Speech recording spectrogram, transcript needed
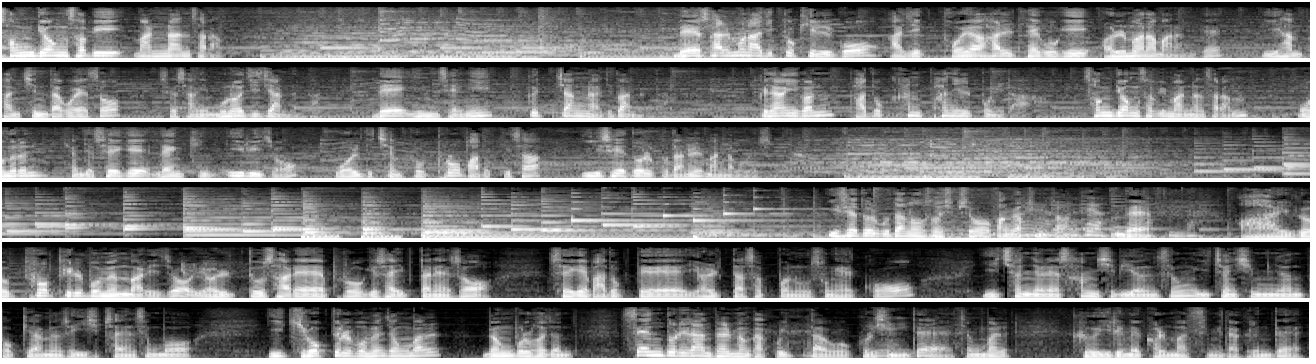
성경섭이 만난 사람 내 삶은 아직도 길고 아직 둬야 할 대국이 얼마나 많은데 이 한판 진다고 해서 세상이 무너지지 않는다. 내 인생이 끝장나지도 않는다. 그냥 이건 바둑 한 판일 뿐이다. 성경섭이 만난 사람 오늘은 현재 세계 랭킹 1위죠. world champ 프로 바둑 기사 이세돌 구단을 만나보겠습니다. 이세돌 구단 어서 오십시오. 반갑습니다. 아, 안녕하세요. 네. 반갑습니다. 아, 이거 프로필 보면 말이죠. 12살에 프로기사 입단해서 세계 바둑대회 15번 우승했고 2000년에 32연승, 2010년 복귀하면서 24연승 뭐 이 기록들을 보면 정말 명불허전 샌돌이라는 별명 갖고 있다고 그러시는데 예. 정말 그 이름에 걸맞습니다. 그런데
